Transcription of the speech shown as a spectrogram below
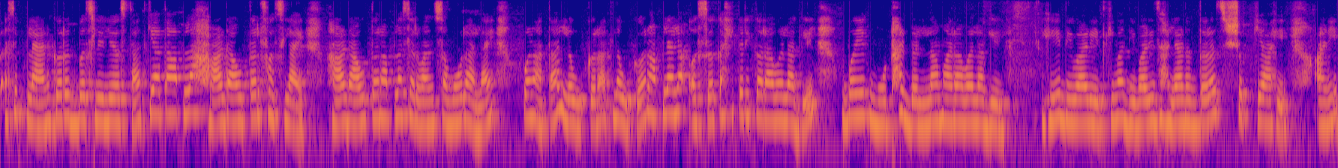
असे प्लॅन करत बसलेले असतात की आता आपला हा डाव तर फसला आहे हा डाव तर आपला सर्वांसमोर आला आहे पण आता लवकरात लवकर आपल्याला असं काहीतरी करावं लागेल व एक मोठा डल्ला मारावा लागेल. हे दिवाळीत किंवा दिवाळी झाल्यानंतरच शक्य आहे आणि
